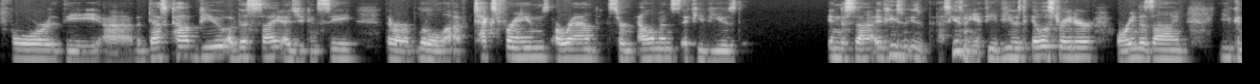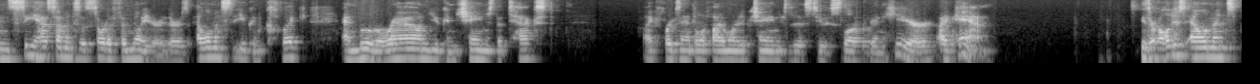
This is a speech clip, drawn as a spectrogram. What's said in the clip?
for the, uh, the desktop view of this site. As you can see, there are little uh, text frames around certain elements. If you've used InDesign, if you excuse me, if you've used Illustrator or InDesign, you can see how some of this is sort of familiar. There's elements that you can click and move around. You can change the text. Like for example, if I wanted to change this to slogan here, I can. These are all just elements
